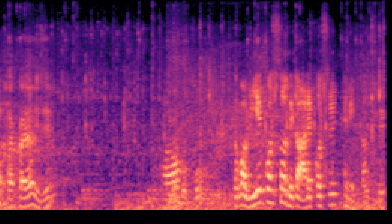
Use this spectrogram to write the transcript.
한번 갈까요 이제? 이거 어, 먹고 너가 위에 거 써, 내가 아래 거 쓸 테니까. 오케이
